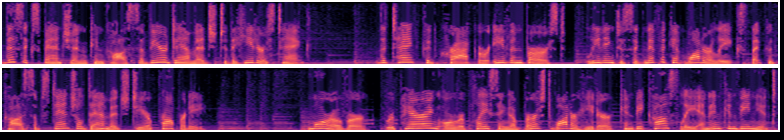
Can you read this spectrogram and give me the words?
This expansion can cause severe damage to the heater's tank. The tank could crack or even burst, leading to significant water leaks that could cause substantial damage to your property. Moreover, repairing or replacing a burst water heater can be costly and inconvenient.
